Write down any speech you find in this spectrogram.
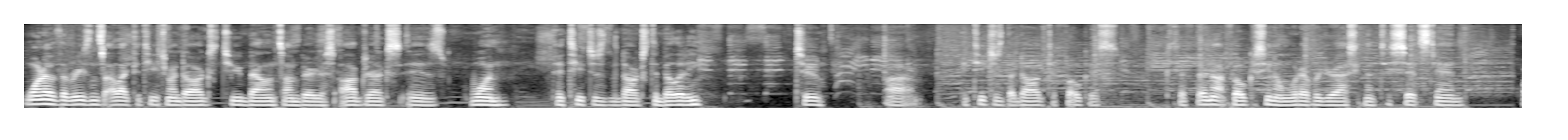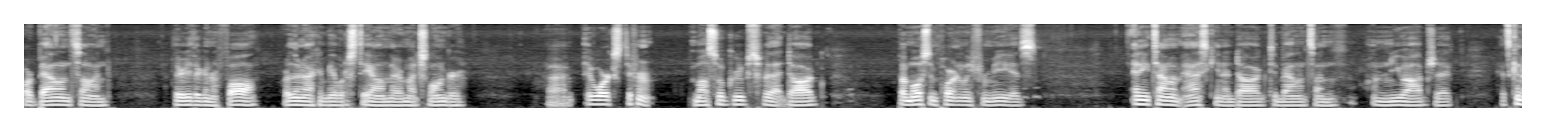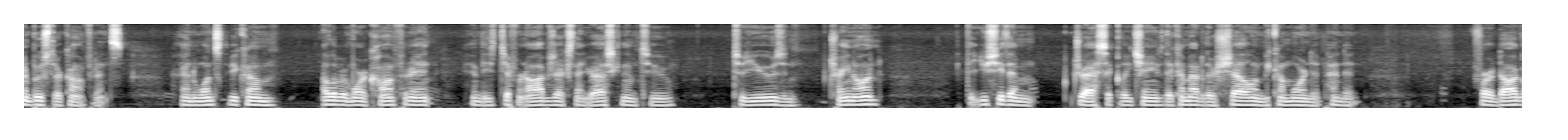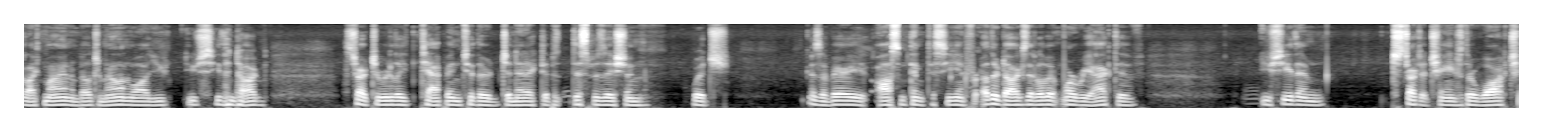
One of the reasons I like to teach my dogs to balance on various objects is one, it teaches the dog stability. Two, uh, it teaches the dog to focus. Because if they're not focusing on whatever you're asking them to sit, stand, or balance on, they're either going to fall or they're not going to be able to stay on there much longer. Uh, it works different muscle groups for that dog, but most importantly for me is anytime I'm asking a dog to balance on, on a new object, it's going to boost their confidence. And once they become a little bit more confident in these different objects that you're asking them to to use and train on, that you see them drastically change. They come out of their shell and become more independent. For a dog like mine, a Belgian Malinois, you you see the dog start to really tap into their genetic disposition, which is a very awesome thing to see. And for other dogs that are a little bit more reactive, you see them start to change their walk,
